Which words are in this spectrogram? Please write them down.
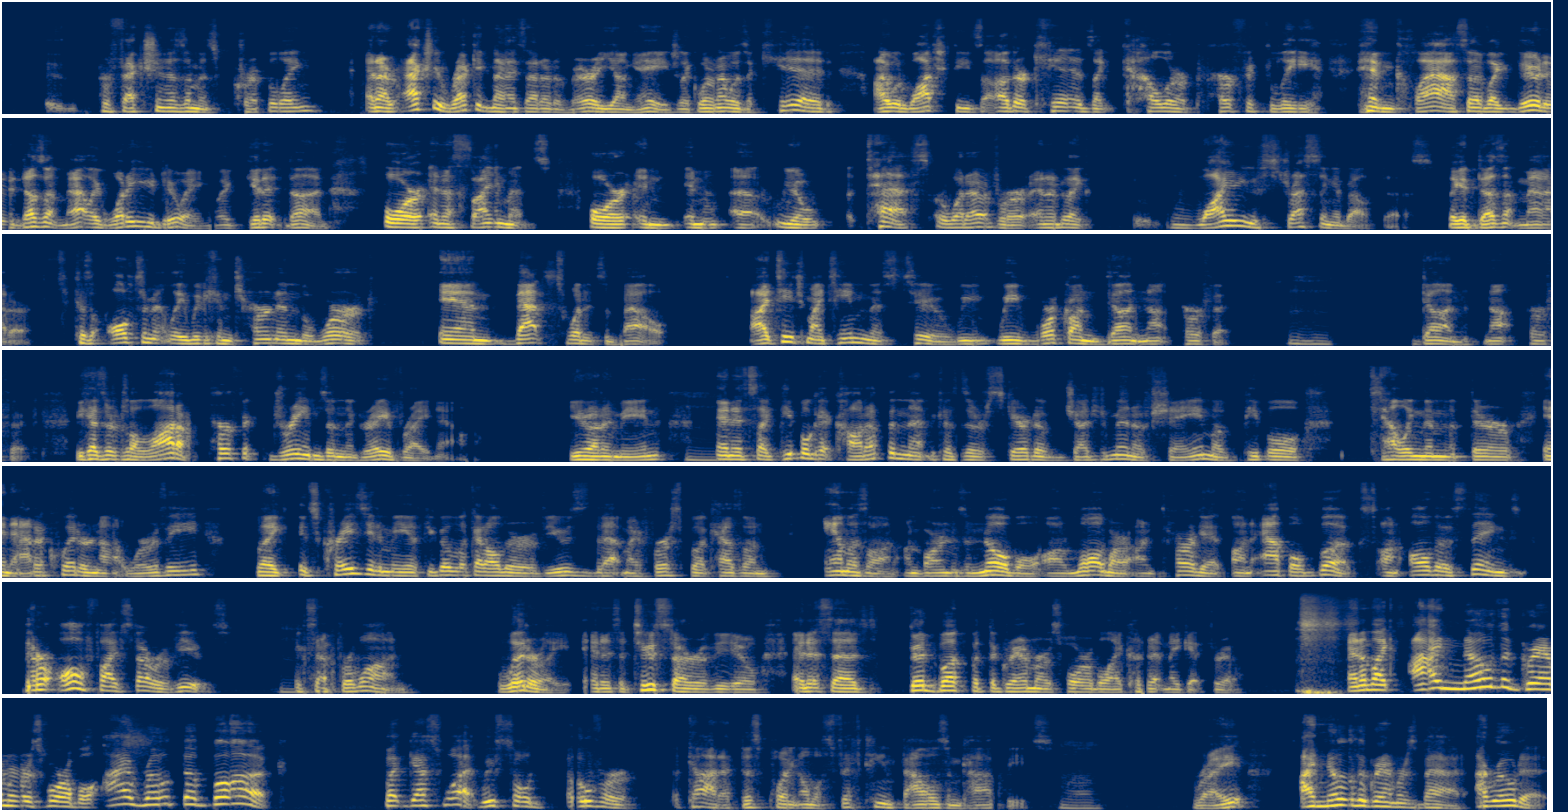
perfectionism is crippling and I actually recognized that at a very young age. Like when I was a kid, I would watch these other kids like color perfectly in class. And I'm like, dude, it doesn't matter. Like, what are you doing? Like, get it done. Or in assignments or in in uh, you know tests or whatever. And I'd be like, why are you stressing about this? Like, it doesn't matter because ultimately we can turn in the work, and that's what it's about. I teach my team this too. We we work on done, not perfect. Mm-hmm. Done, not perfect. Because there's a lot of perfect dreams in the grave right now. You know what I mean? Mm-hmm. And it's like people get caught up in that because they're scared of judgment, of shame, of people telling them that they're inadequate or not worthy. Like it's crazy to me if you go look at all the reviews that my first book has on Amazon, on Barnes and Noble, on Walmart, on Target, on Apple Books, on all those things, they're all five star reviews, mm-hmm. except for one literally, and it's a two star review, and it says, "Good book, but the grammar is horrible. I couldn't make it through." and I'm like, I know the grammar is horrible. I wrote the book, but guess what? We've sold over, God, at this point, almost fifteen thousand copies. Wow. Right? I know the grammar's bad. I wrote it.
